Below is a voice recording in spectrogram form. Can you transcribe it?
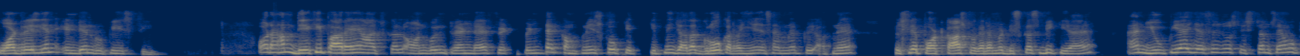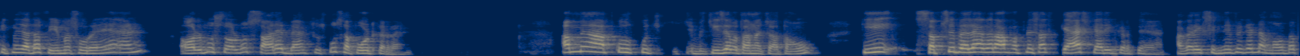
क्वाड्रेलियन इंडियन रुपीज़ थी। और हम देख ही पा रहे हैं आजकल ऑनगोइंग ट्रेंड है। फिनटेक कंपनीज़ को कि, कितनी ज़्यादा ग्रो कर रही है। जैसे हमने अपने पिछले पॉडकास्ट वगैरह में डिस्कस भी किया है। एंड यूपीआई जैसे जो सिस्टम्स हैं वो कितने ज़्यादा फ़ेमस हो रहे हैं। एंड ऑलमोस्ट ऑलमोस्ट सारे बैंक उसको सपोर्ट कर रहे हैं। अब मैं आपको कुछ चीज़ें बताना चाहता हूँ कि सबसे पहले अगर आप अपने साथ कैश कैरी करते हैं, अगर एक significant amount of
